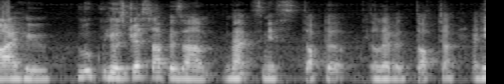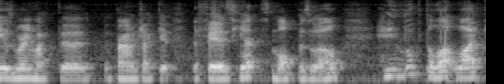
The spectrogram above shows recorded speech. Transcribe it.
guy who looked. He was dressed up as um Matt Smith's Doctor, Eleventh Doctor, and he was wearing like the the brown jacket, the fez. He had this mop as well, and he looked a lot like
